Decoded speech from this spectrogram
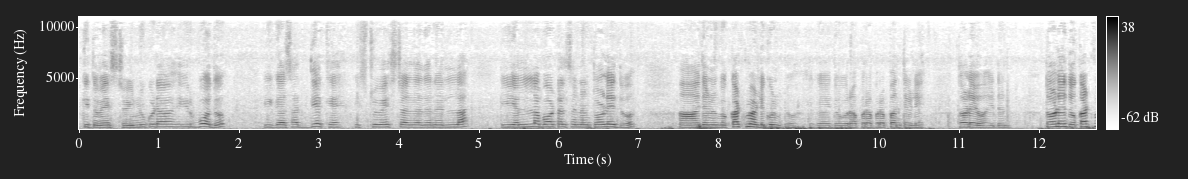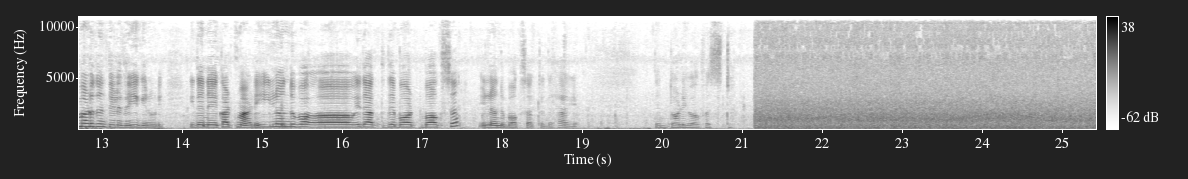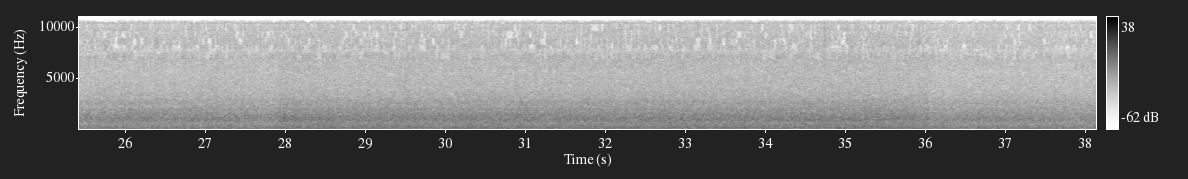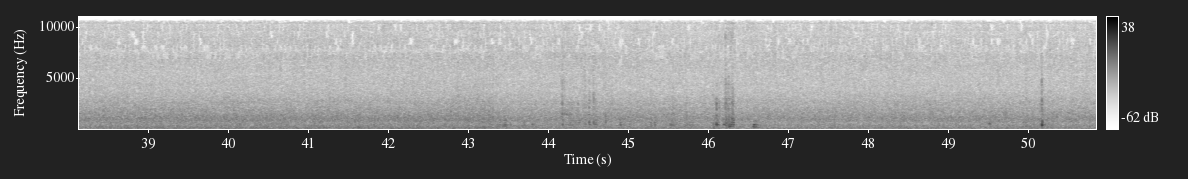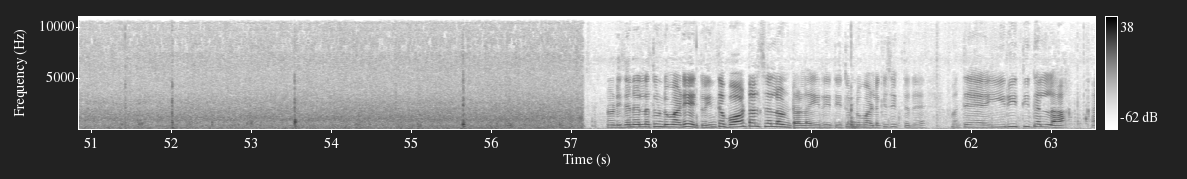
ಇಷ್ಟು ಸಿಕ್ಕಿತ್ತು ವೇಸ್ಟ್ ಇನ್ನು ಕೂಡ ಇರ್ಬೋದು. ಈಗ ಸದ್ಯಕ್ಕೆ ಇಷ್ಟು ವೇಸ್ಟ್ ಆದ ಅದನ್ನೆಲ್ಲ ಈ ಎಲ್ಲ ಬಾಟಲ್ಸ್ ನಾನು ತೊಳೆದು ಇದನ್ನು ಕಟ್ ಮಾಡ್ಲಿಕ್ಕೆ ಉಂಟು. ಈಗ ಇದು ರಪ ರಪ ರಪ ಅಂತೇಳಿ ತೊಳೆಯುವ ಇದನ್ನು. ತೊಳೆದು ಕಟ್ ಮಾಡೋದು ಅಂತ ಹೇಳಿದ್ರೆ ಹೀಗೆ ನೋಡಿ. ಇದನ್ನೇ ಕಟ್ ಮಾಡಿ, ಇಲ್ಲೊಂದು ಬಾ ಇದಾಗ್ತದೆ ಬಾಟ್ ಬಾಕ್ಸ್ ಇಲ್ಲೊಂದು ಬಾಕ್ಸ್ ಆಗ್ತದೆ ಹಾಗೆ. ಇದನ್ನು ತೊಳೆಯುವ ಫಸ್ಟ್ ನೋಡಿ, ಇದನ್ನೆಲ್ಲ ತುಂಡು ಮಾಡಿ ಆಯ್ತು. ಇಂಥ ಬಾಟಲ್ಸ್ ಎಲ್ಲ ಉಂಟಲ್ಲ, ಈ ರೀತಿ ತುಂಡು ಮಾಡಲಿಕ್ಕೆ ಸಿಗ್ತದೆ. ಮತ್ತೆ ಈ ರೀತಿದೆಲ್ಲ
